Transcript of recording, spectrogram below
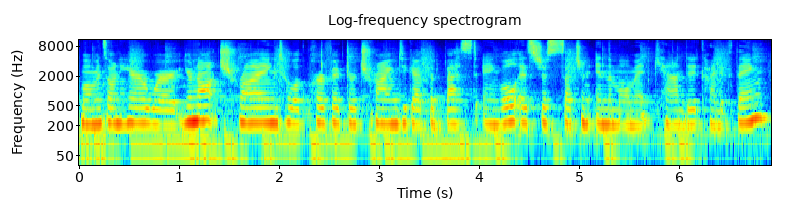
moments on here where you're not trying to look perfect or trying to get the best angle. It's just such an in the moment, candid kind of thing.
